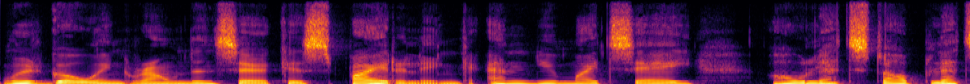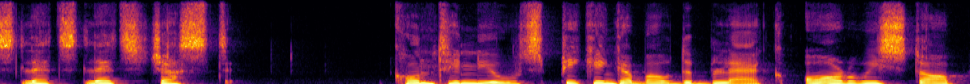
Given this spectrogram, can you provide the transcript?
we're going round in circles, spiraling. And you might say, "Oh, let's stop. Let's let's let's just continue speaking about the black, or we stop."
